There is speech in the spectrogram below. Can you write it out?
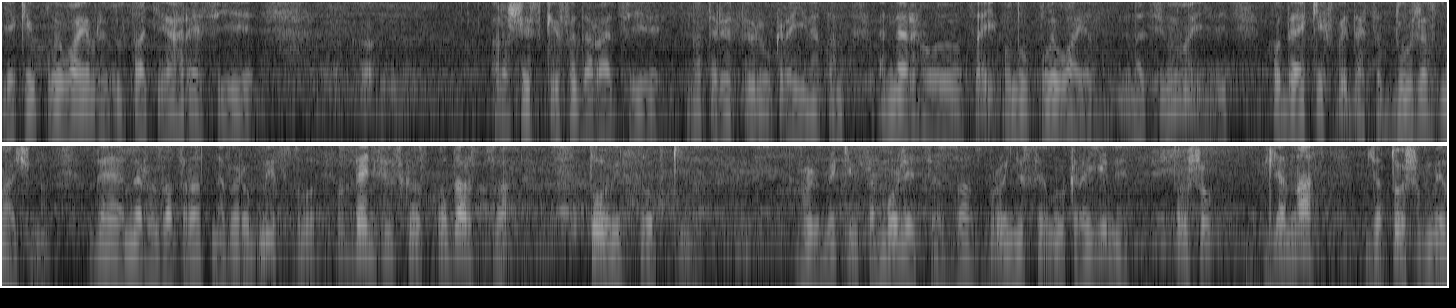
який впливає в результаті агресії Російської Федерації на територію України там енерго цей воно впливає на ціну і по деяких видах це дуже значно, де енергозатратне виробництво. В день сільського господарства 100% виробників це моляться за Збройні Сили України, тому що для нас, для того, щоб ми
